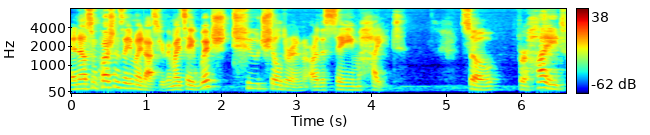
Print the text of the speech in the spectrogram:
And now some questions they might ask you. They might say, which two children are the same height? So for height,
